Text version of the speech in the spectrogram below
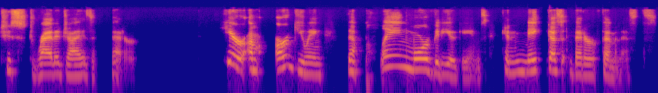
to strategize better. Here, I'm arguing that playing more video games can make us better feminists.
